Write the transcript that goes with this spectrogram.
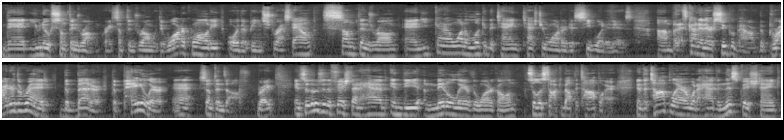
then you know something's wrong, right? Something's wrong with their water quality or they're being stressed out, something's wrong. And you kind of want to look at the tank, test your water to see what it is. Um, but that's kind of their superpower. The brighter the red, the better. The paler, eh, something's off, right? And so those are the fish that I have in the middle layer of the water column. So let's talk about the top layer. Now the top layer, what I have in this fish tank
